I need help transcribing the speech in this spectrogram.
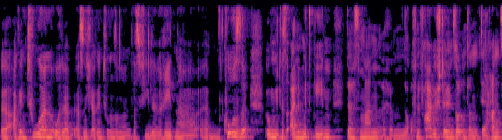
äh, Agenturen oder also nicht Agenturen, sondern dass viele Redner ähm, Kurse irgendwie das eine mitgeben, dass man ähm, eine offene Frage stellen soll und dann mit der Hand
